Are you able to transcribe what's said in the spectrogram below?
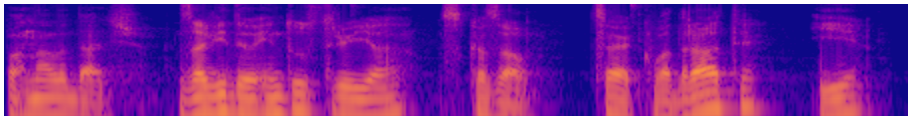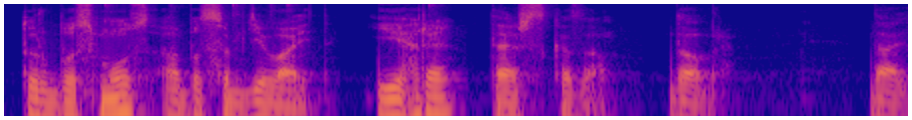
погнали далі. За відеоіндустрію я сказав: це квадрати і турбосмус або Subdivide. Ігри теж сказав. Добре. Далі.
